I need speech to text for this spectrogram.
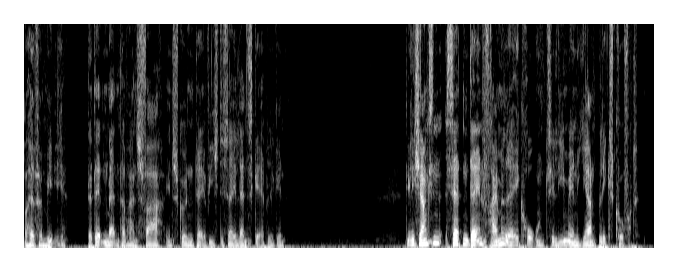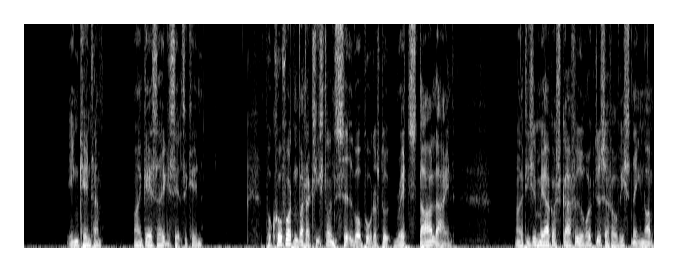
og havde familie, da den mand, der var hans far, en skøn dag viste sig i landskabet igen. Diligencen satte en dag en fremmed af i krogen til lige med en jernblikskuffert. Ingen kendte ham, og han gav sig ikke selv til kende. På kufferten var der klistret en sæd, hvorpå der stod Red Star Line, og disse mærker skaffede rygtet sig forvisningen om,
